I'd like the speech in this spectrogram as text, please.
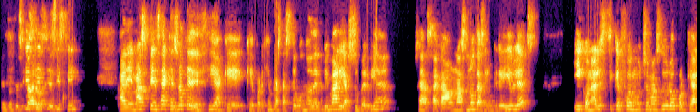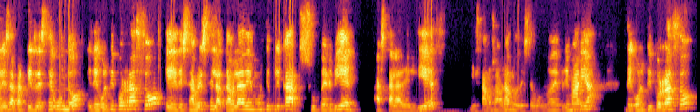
Entonces, claro, sí, sí, sí, Además, piensa que es lo que decía, que, por ejemplo, hasta segundo de primaria súper bien, o sea, sacaba unas notas increíbles, y con Alex sí que fue mucho más duro porque Alex a partir de segundo, de golpe y porrazo, eh, de saberse la tabla de multiplicar súper bien hasta la del 10, y estamos hablando de segundo de primaria, de golpe y porrazo,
